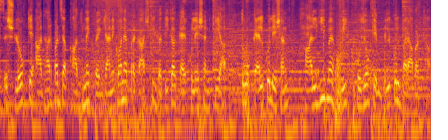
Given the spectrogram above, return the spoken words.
इस श्लोक के आधार पर जब आधुनिक वैज्ञानिकों ने प्रकाश की गति का कैलकुलेशन किया तो वो कैलकुलेशन हाल ही में हुई खोजों के बिल्कुल बराबर था।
